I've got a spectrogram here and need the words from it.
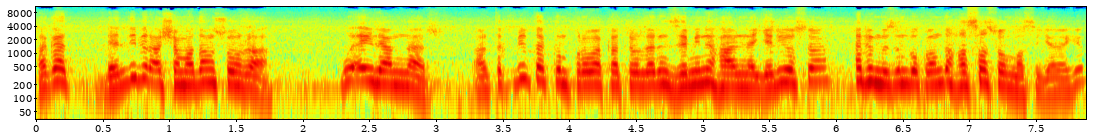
Fakat belli bir aşamadan sonra bu eylemler artık bir takım provokatörlerin zemini haline geliyorsa hepimizin bu konuda hassas olması gerekir.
